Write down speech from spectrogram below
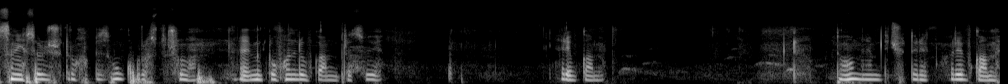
Пацани, я сижу що трохи без звуку, просто що е, мікрофон ривками працює. Ривками. Того мене буде чути ривками.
